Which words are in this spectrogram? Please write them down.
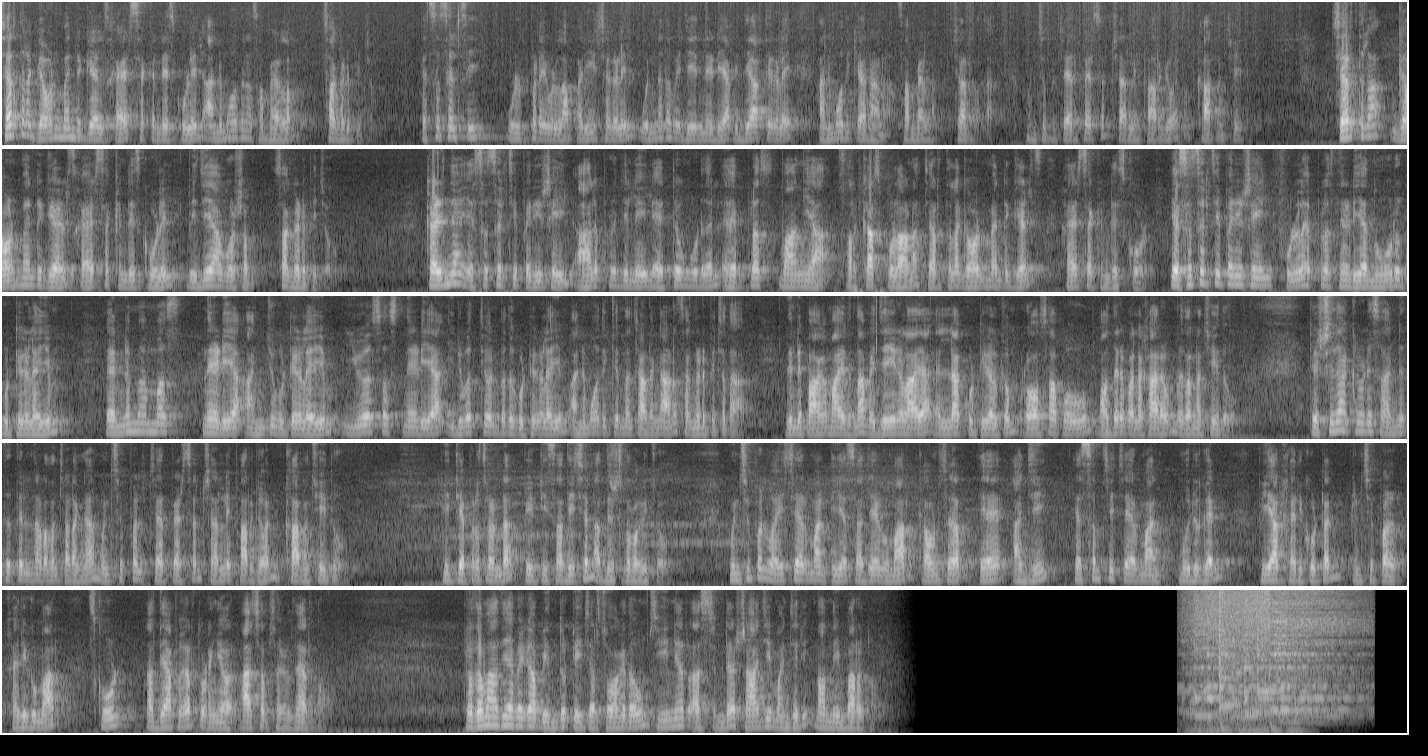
Cherthala government girls higher secondary സ്കൂളിൽ അനുമോദന സമ്മേളനം സംഘടിപ്പിച്ചു. എസ് എസ് എൽ സി ഉൾപ്പെടെയുള്ള പരീക്ഷകളിൽ ഉന്നത വിജയം നേടിയ വിദ്യാർത്ഥികളെ അനുമോദിക്കാനാണ് സമ്മേളനം ചേർന്നത്. മുനിസിപ്പൽ ചെയർപേഴ്സൺ ഷാർലി ഭാർഗവൻ ഉദ്ഘാടനം ചെയ്തു. Cherthala government girls higher secondary സ്കൂളിൽ വിജയാഘോഷം സംഘടിപ്പിച്ചു. കഴിഞ്ഞ എസ് എസ് എൽ സി പരീക്ഷയിൽ ആലപ്പുഴ ജില്ലയിൽ ഏറ്റവും കൂടുതൽ എ പ്ലസ് വാങ്ങിയ സർക്കാർ സ്കൂളാണ് Cherthala government girls higher secondary school. S S L C പരീക്ഷയിൽ ഫുൾ എ പ്ലസ് നേടിയ നൂറ് കുട്ടികളെയും എൻ എം എം എസ് നേടിയ അഞ്ച് കുട്ടികളെയും യു എസ് എസ് നേടിയ ഇരുപത്തിയൊൻപത് കുട്ടികളെയും അനുമോദിക്കുന്ന ചടങ്ങാണ് സംഘടിപ്പിച്ചത്. ഇതിന്റെ ഭാഗമായിരുന്ന വിജയികളായ എല്ലാ കുട്ടികൾക്കും റോസാപ്പൂവും മധുരപലഹാരവും വിതരണം ചെയ്തു. രക്ഷിതാക്കളുടെ സാന്നിധ്യത്തിൽ നടന്ന ചടങ്ങ് മുനിസിപ്പൽ ചെയർപേഴ്സൺ ഷെർലി ഭാർഗവൻ ഉദ്ഘാടനം ചെയ്തു. P T A president P T Satheesan അധ്യക്ഷത വഹിച്ചു. Municipal vice chairman T S Ajayakumar councillor A Aji S M C chairman Murugan P R Harikuttan principal Harikumar school അധ്യാപകർ തുടങ്ങിയവർ ആശംസകൾ നേർന്നു. പ്രഥമാധ്യാപിക ബിന്ദു ടീച്ചർ സ്വാഗതവും സീനിയർ അസിസ്റ്റന്റ് ഷാജി മഞ്ചരി നന്ദിയും പറഞ്ഞു.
